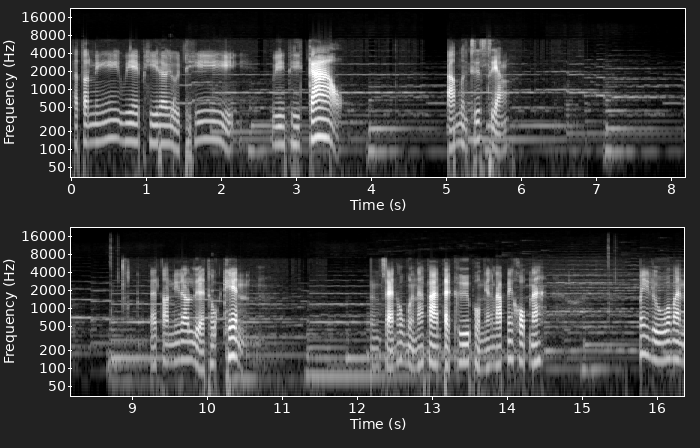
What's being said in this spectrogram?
แต่ตอนนี้ VIP เราอยู่ที่ VIP 9 30,000 ชื่อเสียง และตอนนี้เราเหลือโทเค็นหนึ่งแสนหกหมื่นห้าพันแต่คือผมยังรับไม่ครบนะ ไม่รู้ว่ามัน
